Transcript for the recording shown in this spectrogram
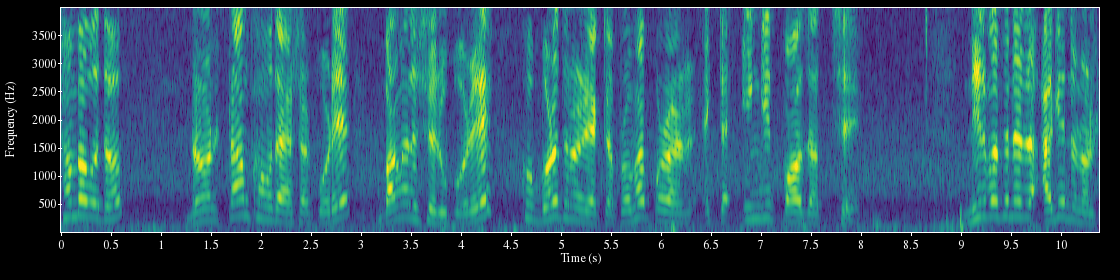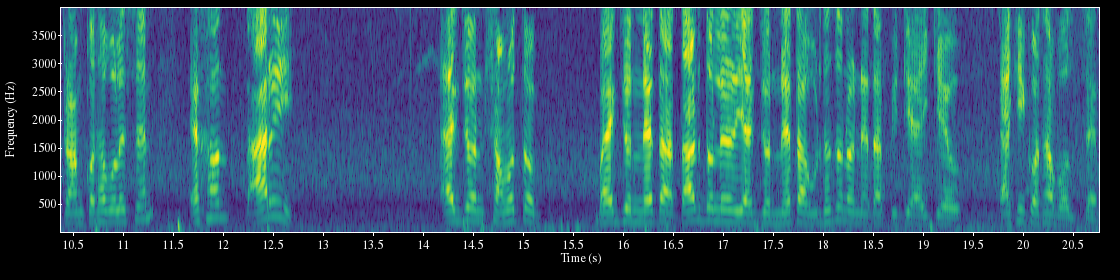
সম্ভবত ডোনাল্ড ট্রাম্প ক্ষমতায় আসার পরে বাংলাদেশের উপরে খুব বড় ধরনের একটা প্রভাব পড়ার একটা ইঙ্গিত পাওয়া যাচ্ছে। নির্বাচনের আগে ডোনাল্ড ট্রাম্প কথা বলেছেন, এখন তারই একজন সমর্থক বা একজন নেতা, তার দলেরই একজন নেতা, ঊর্ধ্বতন নেতা পিটিআইকেও একই কথা বলছেন।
